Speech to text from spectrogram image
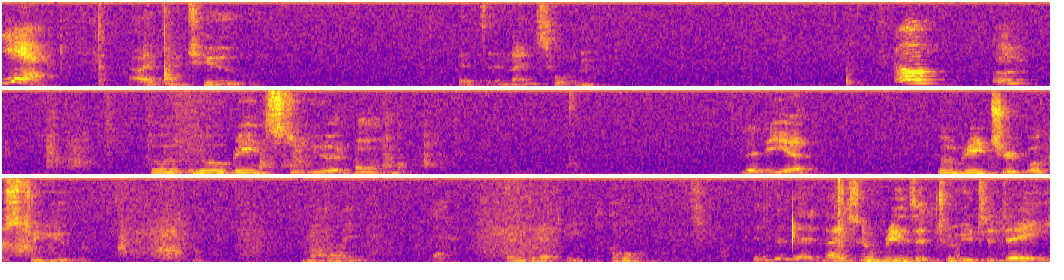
yeah. I do too. That's a nice one. Oh, eh, Who, who reads to you at home? Lydia? Who reads your books to you? Mommy? Yeah. And Daddy? Oh, isn't that nice? Who reads it to you today?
